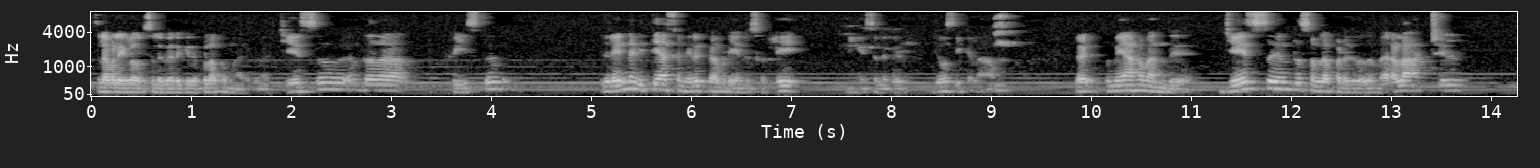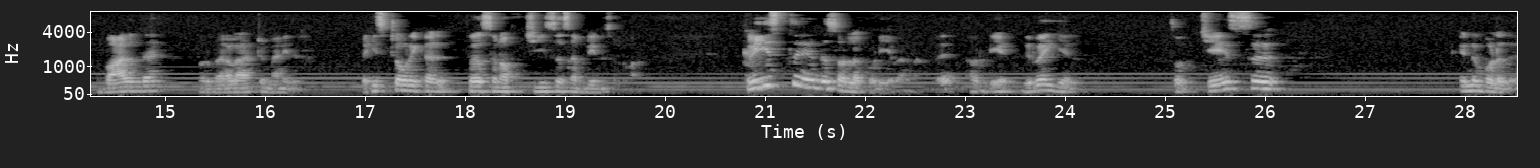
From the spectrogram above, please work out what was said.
சில வேளைகள் ஒரு சில பேருக்கு இது குழப்பமா இருக்கு ஜேசு என்றதா கிறிஸ்து? இதுல என்ன வித்தியாசம் இருக்கு அப்படி என்று சொல்லி நீங்க சில பேர் யோசிக்கலாம். உண்மையாக வந்து ஜேசு என்று சொல்லப்படுகிறது வரலாற்றில் வாழ்ந்த ஒரு வரலாற்று மனிதர். ஹிஸ்டாரிக்கல் பர்சன் ஆஃப் ஜீசஸ் அப்படின்னு சொல்லுவாங்க கிறிஸ்து என்று சொல்லக்கூடியவர் வந்து அவருடைய இறையல் ஸோ ஜேசு என்னும் பொழுது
